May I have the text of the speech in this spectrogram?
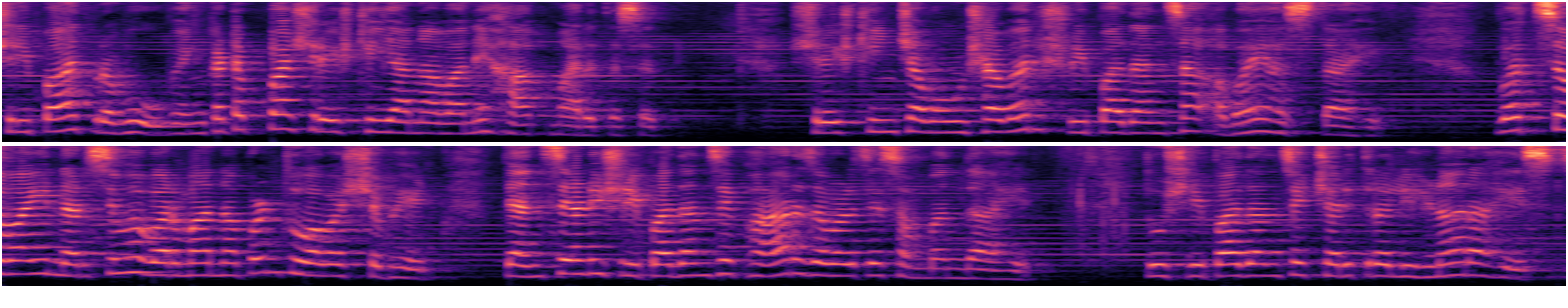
श्रीपाद प्रभू व्यंकटप्पा श्रेष्ठी या नावाने हाक मारत असत. श्रेष्ठींच्या वंशावर श्रीपादांचा अभय हस्त आहे. वत्सवाई नरसिंहवर्मांना पण तू अवश्य भेट. त्यांचे आणि श्रीपादांचे फार जवळचे संबंध आहेत. तू श्रीपादांचे चरित्र लिहिणार आहेस.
